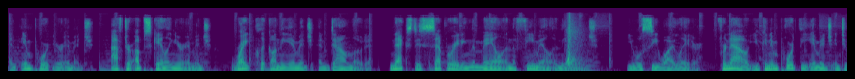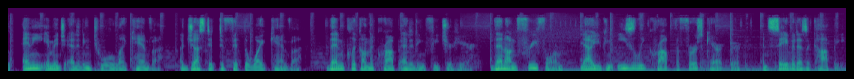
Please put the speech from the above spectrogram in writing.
and import your image. After upscaling your image, right-click on the image and download it. Next is separating the male and the female in the image. You will see why later. For now, you can import the image into any image editing tool like Canva. Adjust it to fit the white Canva. Then click on the crop editing feature here. Then on freeform, now you can easily crop the first character and save it as a copy.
